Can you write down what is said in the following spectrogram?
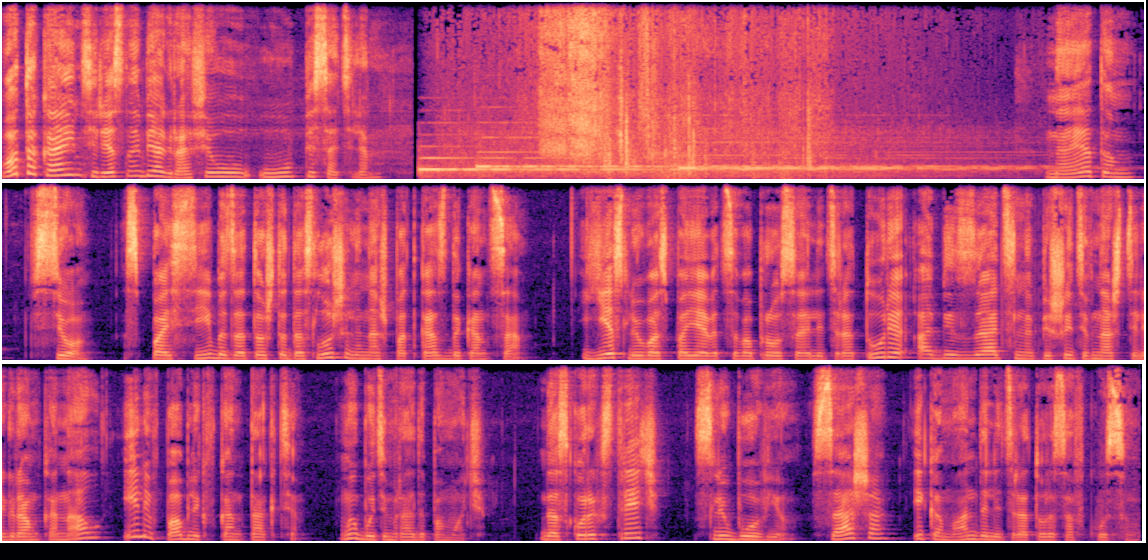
Вот такая интересная биография у, у писателя. На этом все. Спасибо за то, что дослушали наш подкаст до конца. Если у вас появятся вопросы о литературе, обязательно пишите в наш телеграм-канал или в паблик ВКонтакте. Мы будем рады помочь. До скорых встреч! С любовью, Саша и команда «Литература со вкусом».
